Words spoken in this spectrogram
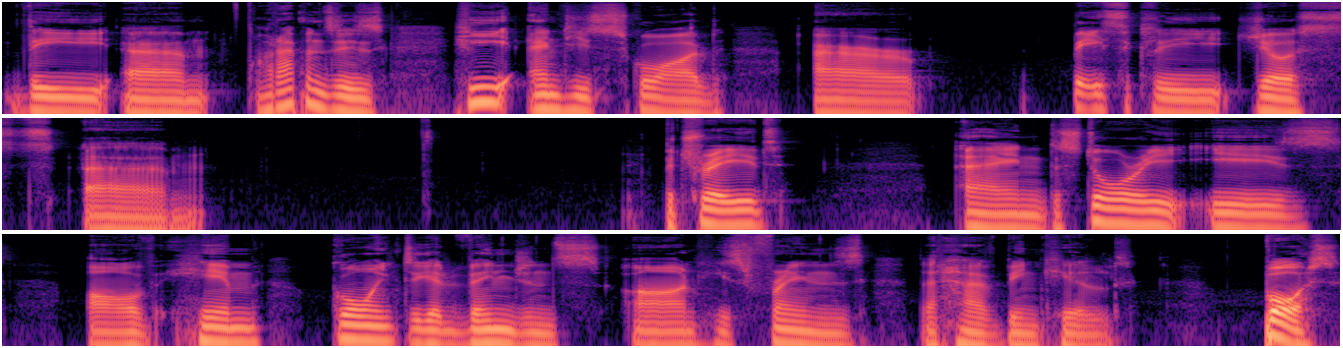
the um, what happens is he and his squad are basically just um, betrayed, and the story is of him going to get vengeance on his friends that have been killed. But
